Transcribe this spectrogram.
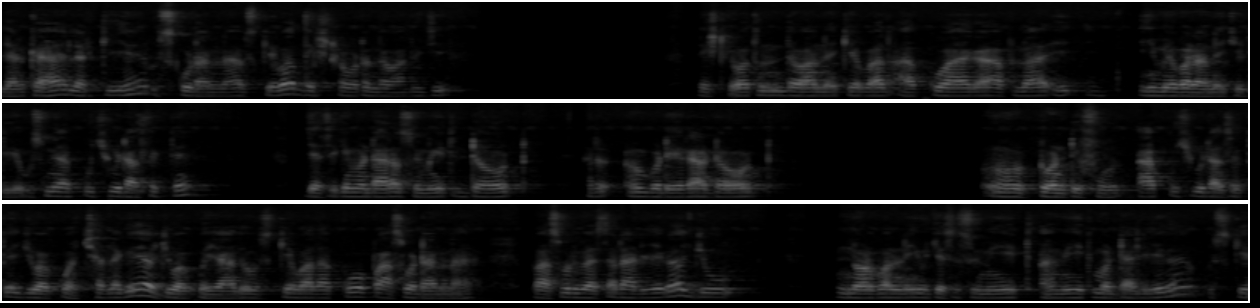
लड़का है, लड़की है, उसको डालना है। उसके बाद नेक्स्ट का बटन दबा दीजिए। नेक्स्ट का बटन दबाने के बाद आपको आएगा अपना ईमेल बनाने के लिए। उसमें आप कुछ भी डाल सकते हैं। जैसे कि मैं डाला Sumit dot Vadera dot twenty four आप कुछ भी डाल सकते हैं जो आपको अच्छा लगे और जो आपको याद हो। उसके बाद आपको पासवर्ड डालना है। पासवर्ड वैसा डालिएगा जो नॉर्मल नहीं हो, जैसे सुमित, अमित, मत डालिएगा। उसके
